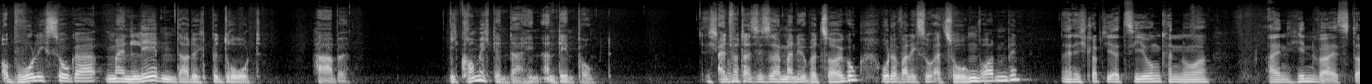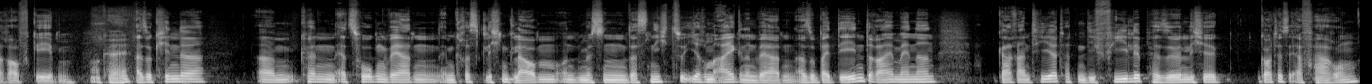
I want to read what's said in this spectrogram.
obwohl ich sogar mein Leben dadurch bedroht habe. Wie komme ich denn dahin, an den Punkt? Einfach, das ist meine Überzeugung oder weil ich so erzogen worden bin? Nein, ich glaube, die Erziehung kann nur einen Hinweis darauf geben. Okay. Also Kinder ähm, können erzogen werden im christlichen Glauben und müssen das nicht zu ihrem eigenen werden. Also bei den drei Männern garantiert hatten die viele persönliche Gotteserfahrungen,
